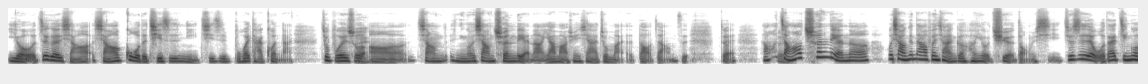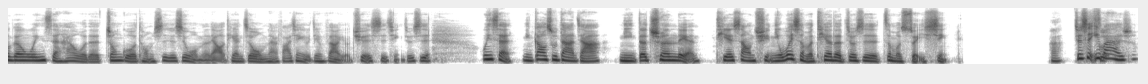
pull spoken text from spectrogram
有这个想要想要过的，其实你其实不会太困难，就不会说对呃像你说像春联啊，亚马逊现在就买得到这样子。对，然后对讲到春联呢，我想跟大家分享一个很有趣的东西，就是我在经过跟 Vincent 还有我的中国同事，就是我们聊天之后，我们才发现有一件非常有趣的事情，就是 Vincent，你告诉大家你的春联贴上去，你为什么贴的就是这么随性啊？就是一般来说，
